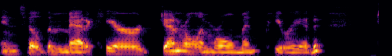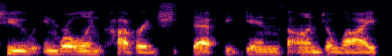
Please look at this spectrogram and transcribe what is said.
until the Medicare general enrollment period to enroll in coverage that begins on July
